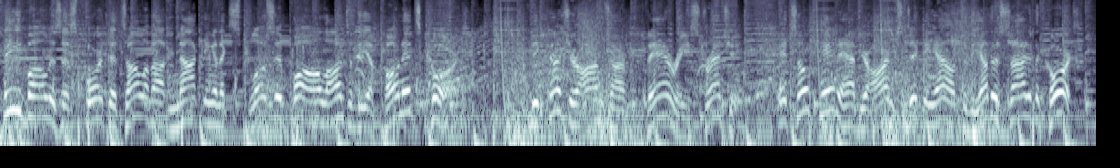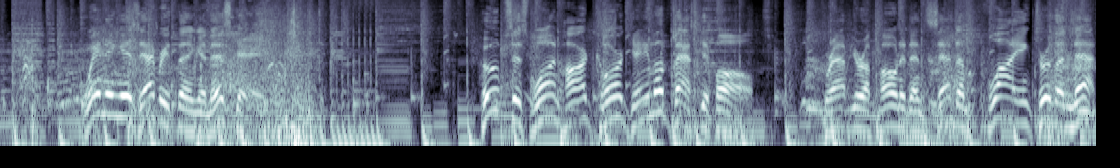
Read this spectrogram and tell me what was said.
V-ball is a sport that's all about knocking an explosive ball onto the opponent's court. Because your arms are very stretchy, it's okay to have your arms sticking out to the other side of the court. Winning is everything in this game. Hoops is one hardcore game of basketball. Grab your opponent and send them flying through the net.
